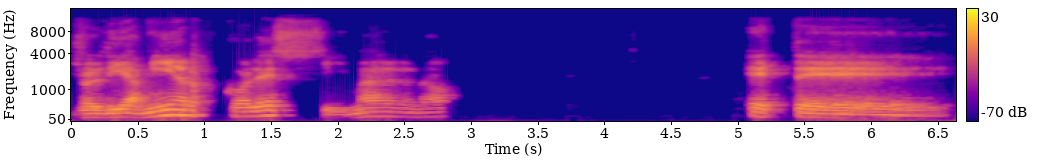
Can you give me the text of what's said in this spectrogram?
Yo el día miércoles, si mal no, este,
